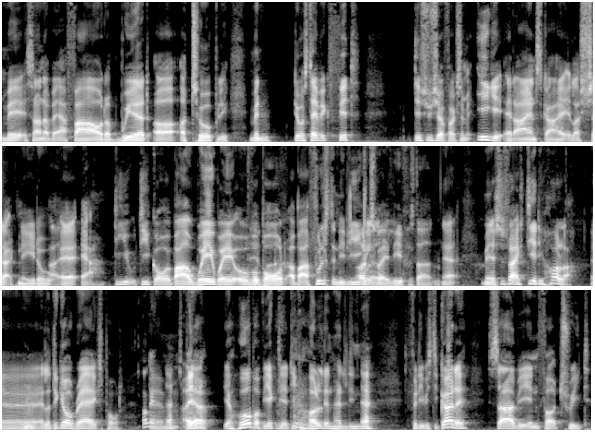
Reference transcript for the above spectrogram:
med sådan at være far out og weird og, og tåbelig. Men mm. det var stadigvæk fedt. Det synes jeg for eksempel ikke, at Iron Sky eller Sharknado Nej. er. De, de går jo bare way, way overboard, og bare fuldstændig ligeglade. Åndssvagt lige fra starten. Ja, men jeg synes faktisk, de her, de holder. Øh, mm. Eller det gjorde Rare Export. Okay, Øhm, ja, og jeg, jeg håber virkelig, at de kan holde den her linje. Ja. Fordi hvis de gør det, så er vi inden for et treat.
